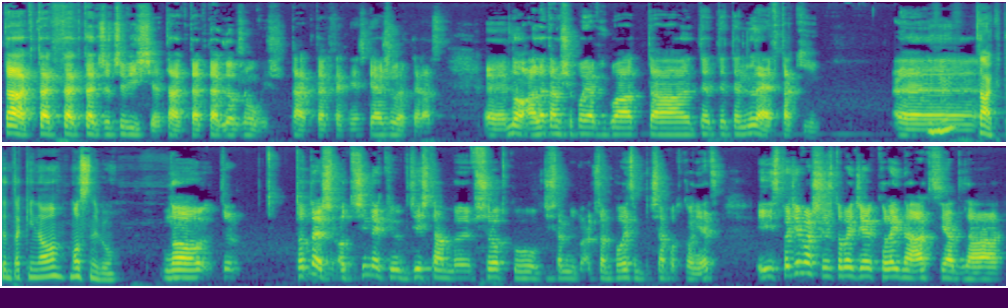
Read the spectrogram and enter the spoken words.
tak, tak, tak, tak, rzeczywiście. Tak, tak, tak, dobrze mówisz. Tak, tak, tak, nie skojarzyłem teraz. E, no, ale tam się pojawiła ta, te, te, ten lew taki. Mhm, tak, ten taki no, mocny był. No, to, też odcinek gdzieś tam w środku, gdzieś tam, tam powiedzmy gdzieś tam pod koniec i spodziewasz się, że to będzie kolejna akcja dla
